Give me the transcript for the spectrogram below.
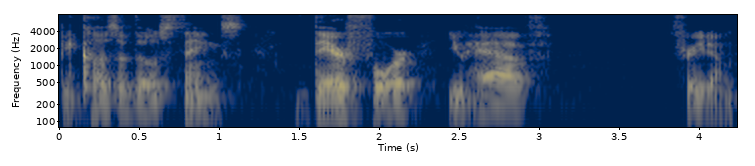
because of those things. Therefore, you have freedom.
